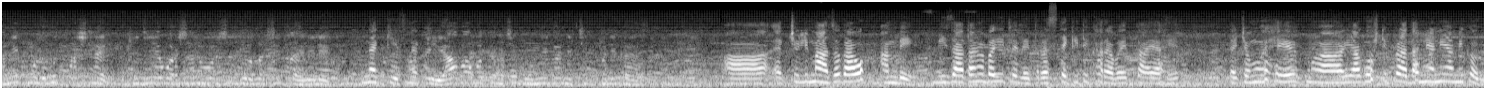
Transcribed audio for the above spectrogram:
अनेक मूलभूत प्रश्न आहेत की जे वर्षानुवर्ष दुर्लक्षित राहिलेले आहेत. नक्कीच आता नक्कीच. याबाबत तुमची भूमिका निश्चितपणे काय असेल ॲक्च्युली माझं गाव आंबे. मी जाताना बघितलेले आहेत रस्ते किती खराब आहेत काय आहेत. त्याच्यामुळे हे या गोष्टी प्राधान्याने आम्ही करू.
